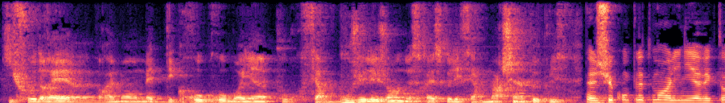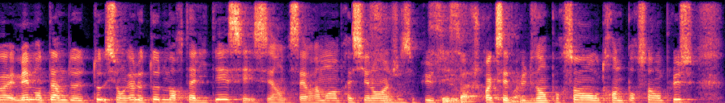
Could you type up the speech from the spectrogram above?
qu'il faudrait euh, vraiment mettre des gros gros moyens pour faire bouger les gens, ne serait-ce que les faire marcher un peu plus. Je suis complètement aligné avec toi et même en termes de taux, si on regarde le taux de mortalité, c'est c'est vraiment impressionnant. Hein. Je sais plus, ça. je crois que c'est plus de 20% ou 30% en plus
